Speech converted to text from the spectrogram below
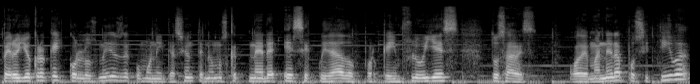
pero yo creo que con los medios de comunicación tenemos que tener ese cuidado porque influyes, tú sabes, o de manera positiva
